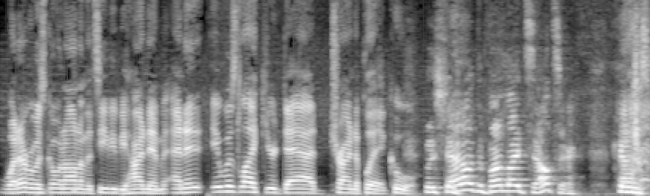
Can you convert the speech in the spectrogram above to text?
whatever was going on on the TV behind him. And it, it was like your dad trying to play it cool. But shout out to Bud Light Seltzer because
